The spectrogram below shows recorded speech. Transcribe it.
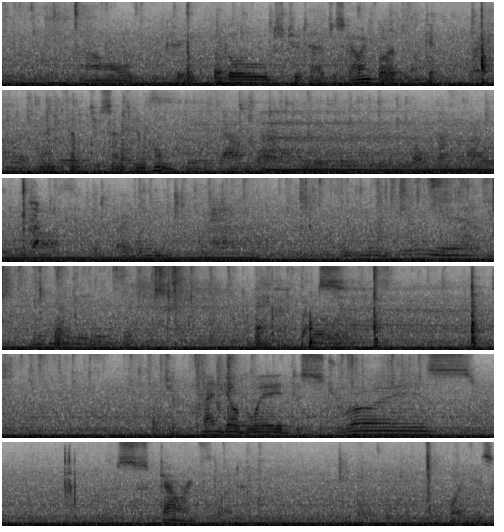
I'll create gold to attach a scouring flood. Okay. And attempt to send him home. Bounce. Nightingale Blade destroys. Scouring Flood. Boy, he's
